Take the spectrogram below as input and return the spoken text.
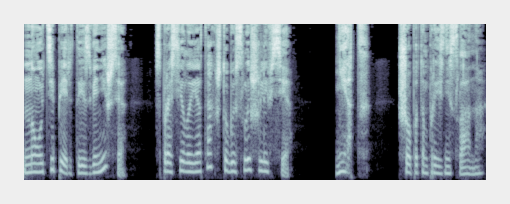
«Ну, теперь ты извинишься?» — спросила я так, чтобы слышали все. «Нет», — шепотом произнесла она.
